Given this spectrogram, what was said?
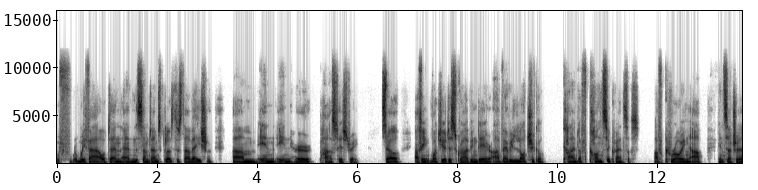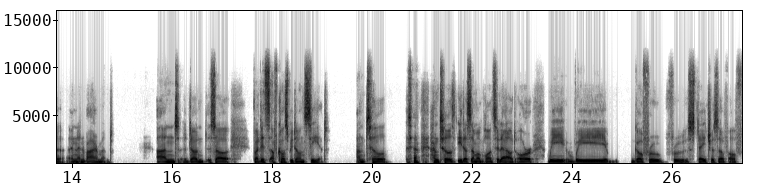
f- without and and sometimes close to starvation um, in in her past history. So I think what you're describing there are very logical kind of consequences of growing up in such a an environment. And don't so, but it's of course we don't see it until until either someone points it out or we we go through through stages of of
